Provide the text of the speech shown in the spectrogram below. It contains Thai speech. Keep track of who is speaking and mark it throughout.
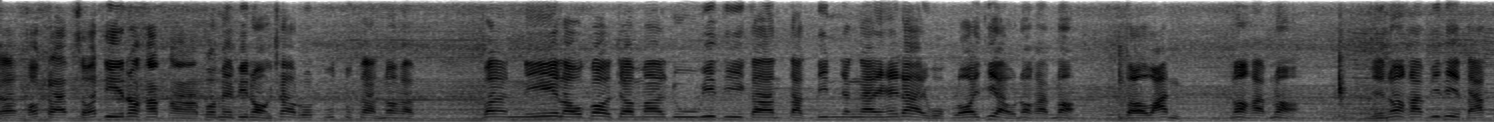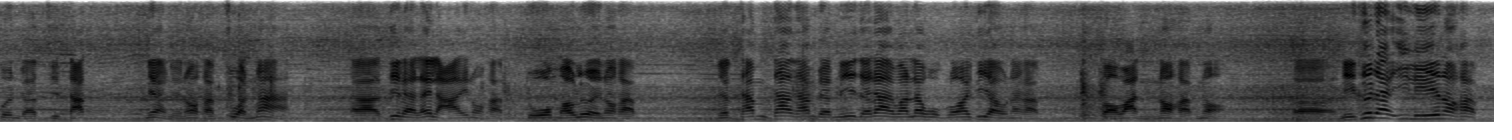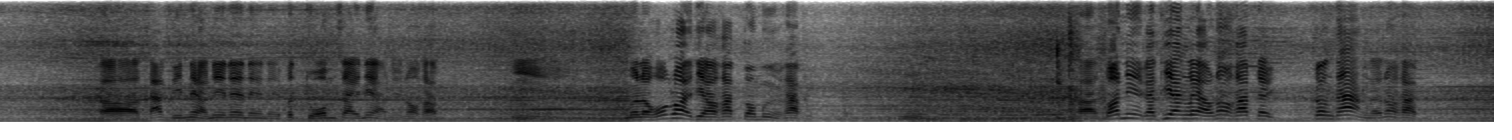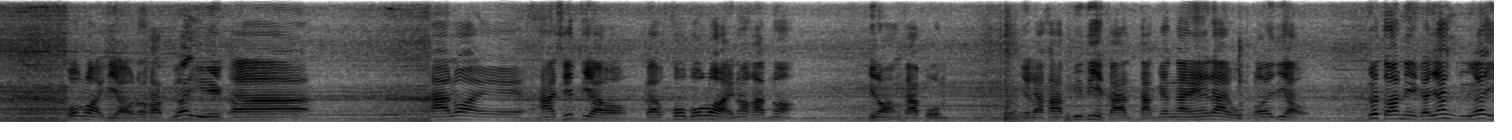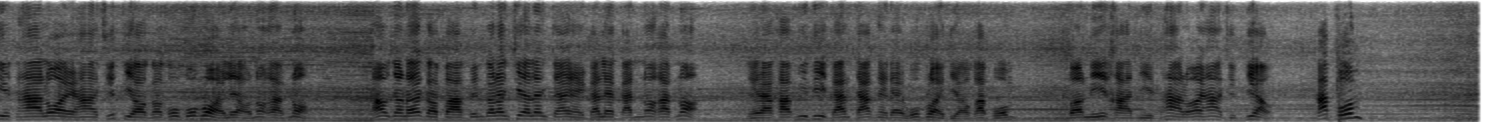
Speaker 1: จะขอกราบสวัสดีเนาะครับอ่าพ่อแม่พี่น้องชาวรถทุกทุกท่านเนาะครับ วันนี้เราก็จะมาดูวิธีการตักดินยังไงให้ได้ 600 เที่ยวเนาะครับเนาะต่อวันเนาะครับเนาะนี่เนาะครับวิธีตักเพิ่นกับสิตักเนี่ยนี่เนาะครับส่วนมากอ่าที่ละหลายๆเนาะครับ โจมเอาเลยเนาะครับเนี่ยทำถ้าทำแบบนี้จะได้วันละ 600 เที่ยวนะครับ ต่อวันเนาะครับเนาะอ่อนี่คือได้อีลีเนาะครับ ตักดินเนี่ยนี่นี่นี่นี่เพิ่นโจมใส่เนี่ยนี่เนาะครับนี่มือละหกร้อยเที่ยวครับ ตัวมือครับอ่าตอนนี้ก็เที่ยงแล้วเนาะครับได้เครื่องทางแล้วเนาะครับหกร้อยเที่ยวเนาะครับเหลืออีกอ่าห้าร้อยห้าสิบเที่ยวกับโคหกร้อยเนาะครับเนาะพี่น้องครับผมนี่แหละครับวิธีการตักยังไงให้ได้600เที่ยว คือตอนนี้ก็ยังเหลืออีกห้าร้อยห้าสิบเที่ยวก็ครบ600แล้วเนาะครับเนาะเอาจังไรก็ฝากเป็นกำลังเชื่อแรงใจให้กันและกันเนาะครับเนาะนี่แหละครับวิธีการตักให้ได้600เดียวครับผม ตอนนี้ขาดอีกห้าร้อยห้าสิบเที่ยว ครับผม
